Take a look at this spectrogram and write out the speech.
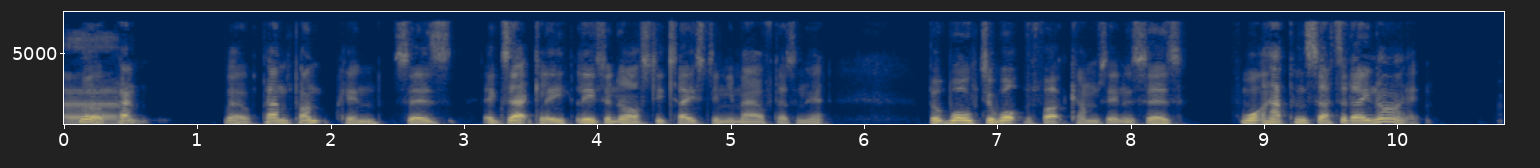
Well, Um, Pam, well, Pam Pumpkin says exactly, leaves a nasty taste in your mouth, doesn't it? But Walter What the fuck comes in and says, What happened Saturday night?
